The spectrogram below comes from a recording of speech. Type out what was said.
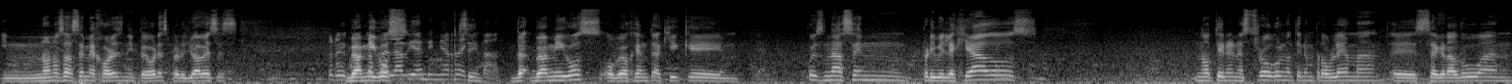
Y no nos hace mejores ni peores, pero yo a veces Pero veo amigos. la vida en línea recta. ve- veo amigos o veo gente aquí que pues nacen privilegiados, no tienen struggle, no tienen problema, eh, se gradúan,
